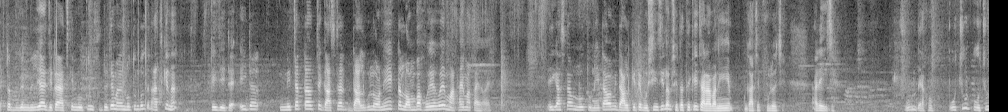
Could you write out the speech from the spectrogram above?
একটা বুগেনভেলিয়া যেটা আজকে নতুন ফুটেছে মানে নতুন বলতে আজকে না, এই যে এইটা এইটা নেচারটা হচ্ছে গাছটার ডালগুলো অনেকটা লম্বা হয়ে হয়ে মাথায় মাথায় হয়। এই গাছটাও নতুন, এটাও আমি ডাল কেটে বসিয়েছিলাম, সেটা থেকেই চারা বানিয়ে গাছে ফুল হয়েছে। আর এই যে, ফুল দেখো, প্রচুর প্রচুর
